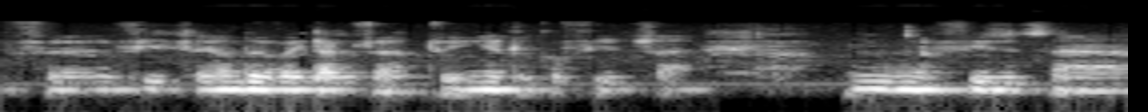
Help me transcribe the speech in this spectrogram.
w fizyce jądrowej także, czyli nie tylko w fizyce, mm, w fizyce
